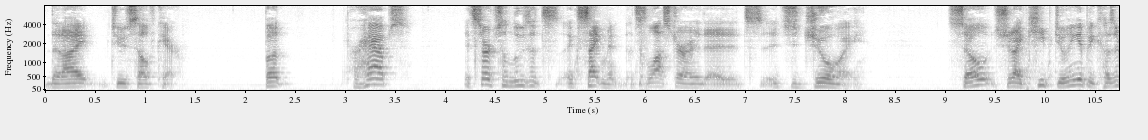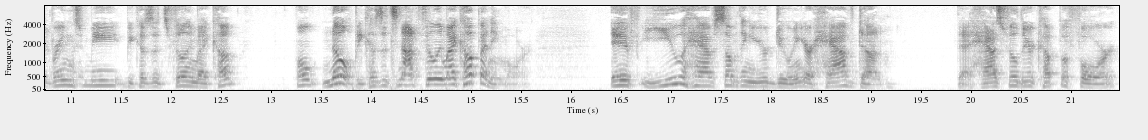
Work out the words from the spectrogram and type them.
that I do self care. But perhaps it starts to lose its excitement, its luster, its its joy. So, should I keep doing it because it brings me because it's filling my cup? Well, no, because it's not filling my cup anymore. If you have something you're doing or have done that has filled your cup before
